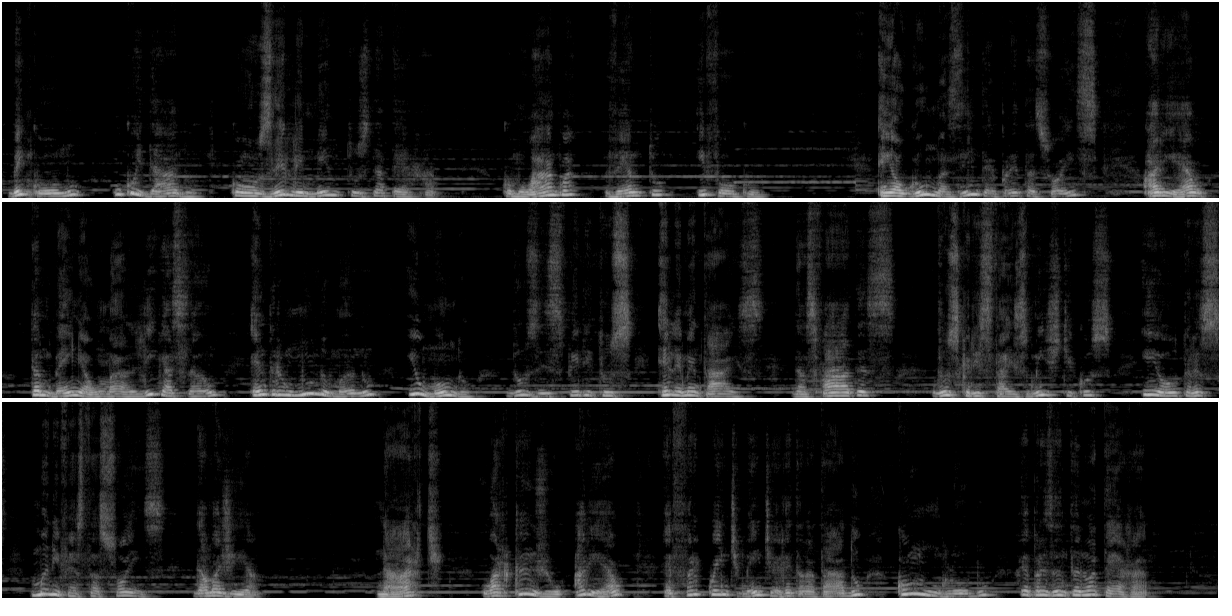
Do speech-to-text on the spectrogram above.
bem como o cuidado com os elementos da terra, como água, vento e fogo. Em algumas interpretações, Ariel também há uma ligação entre o mundo humano e o mundo dos espíritos elementais, das fadas, dos cristais místicos e outras manifestações da magia. Na arte, o arcanjo Ariel é frequentemente retratado com um globo representando a Terra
